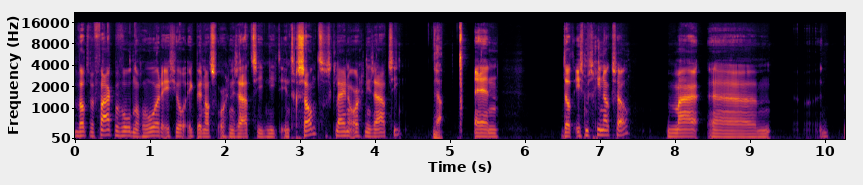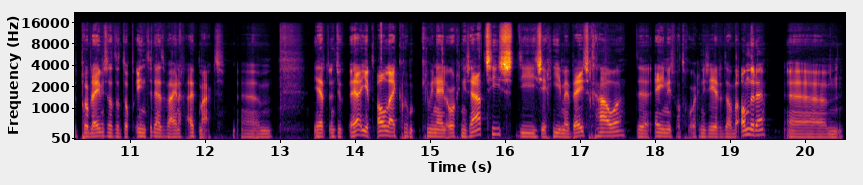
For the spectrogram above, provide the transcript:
wat we vaak bijvoorbeeld nog horen is, joh, ik ben als organisatie niet interessant, als kleine organisatie. Ja. En dat is misschien ook zo. Maar uh, het probleem is dat het op internet weinig uitmaakt. Um, je hebt natuurlijk ja, je hebt allerlei criminele organisaties die zich hiermee bezighouden. De een is wat georganiseerder dan de andere. Um,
